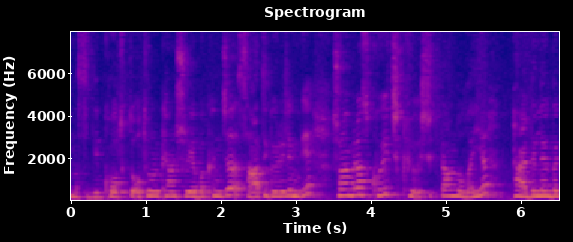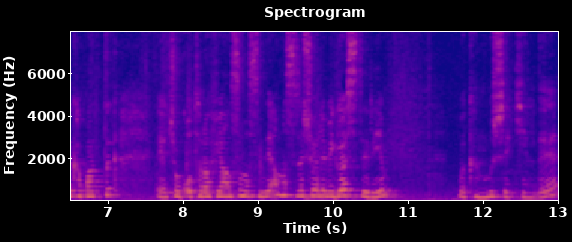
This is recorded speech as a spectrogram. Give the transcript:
nasıl diyeyim koltukta otururken şuraya bakınca saati görelim diye. Şu an biraz koyu çıkıyor ışıktan dolayı. Perdeleri de kapattık. E, çok o taraf yansımasın diye. Ama size şöyle bir göstereyim. Bakın bu şekilde.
